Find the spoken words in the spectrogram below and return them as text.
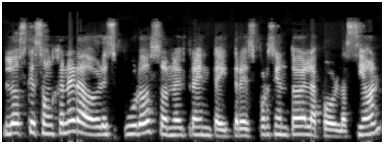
los que son generadores puros son el 33% de la población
